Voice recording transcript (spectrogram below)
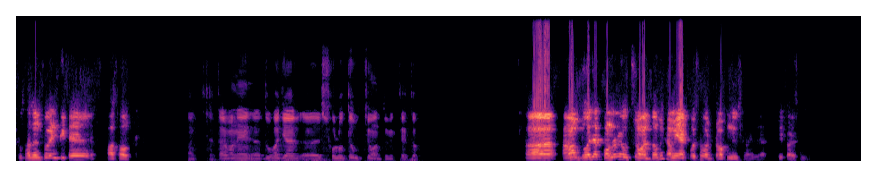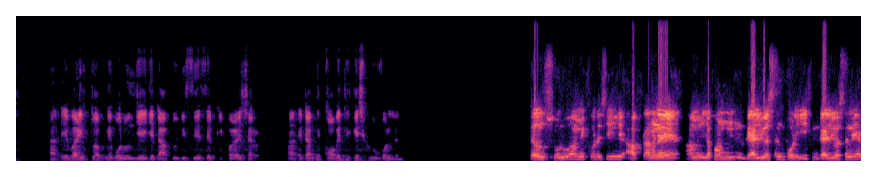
two thousand টোয়েন্টিতে পাস আউট আচ্ছা তার মানে দু হাজার ষোলোতে উচ্চ মাধ্যমিক তাই তো? আমার দু হাজার পনেরো উচ্চ মাধ্যমিক আমি এক বছর ড্রপ নিয়েছিলাম প্রিপারেশন এবার একটু আপনি বলুন যে এই যে ডাব্লিউবিসিএস এর প্রিপারেশন এটা আপনি কবে থেকে শুরু করলেন? দেখুন, শুরু আমি করেছি আফটার মানে আমি যখন গ্র্যাজুয়েশন পড়ি গ্র্যাজুয়েশনের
